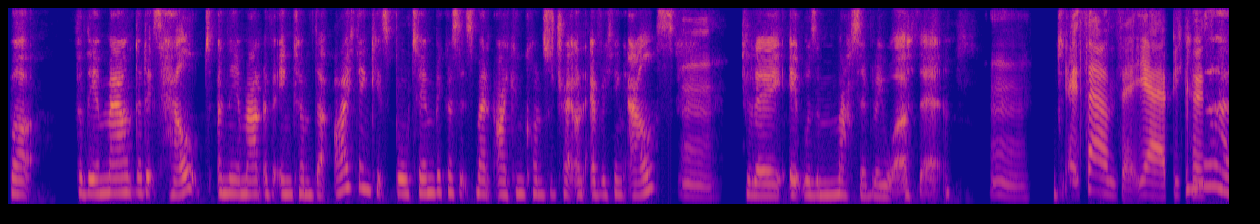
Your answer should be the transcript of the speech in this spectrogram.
But for the amount that it's helped and the amount of income that I think it's brought in because it's meant I can concentrate on everything else, Mm, actually it was massively worth it. mm. It sounds it, yeah, because yeah,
